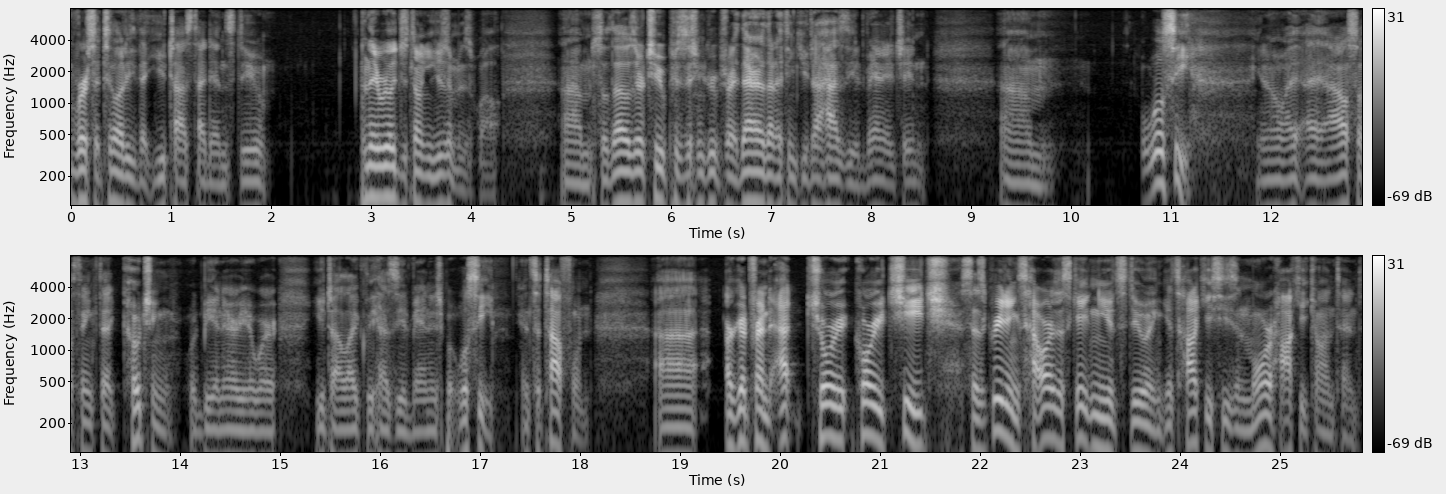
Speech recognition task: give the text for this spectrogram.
versatility that Utah's tight ends do and they really just don't use them as well. Um, so those are two position groups right there that I think Utah has the advantage in. Um, we'll see. You know, I, I also think that coaching would be an area where Utah likely has the advantage, but we'll see. It's a tough one. Uh, our good friend at Corey Cheech says, Greetings, how are the skating Utes doing? It's hockey season, more hockey content.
